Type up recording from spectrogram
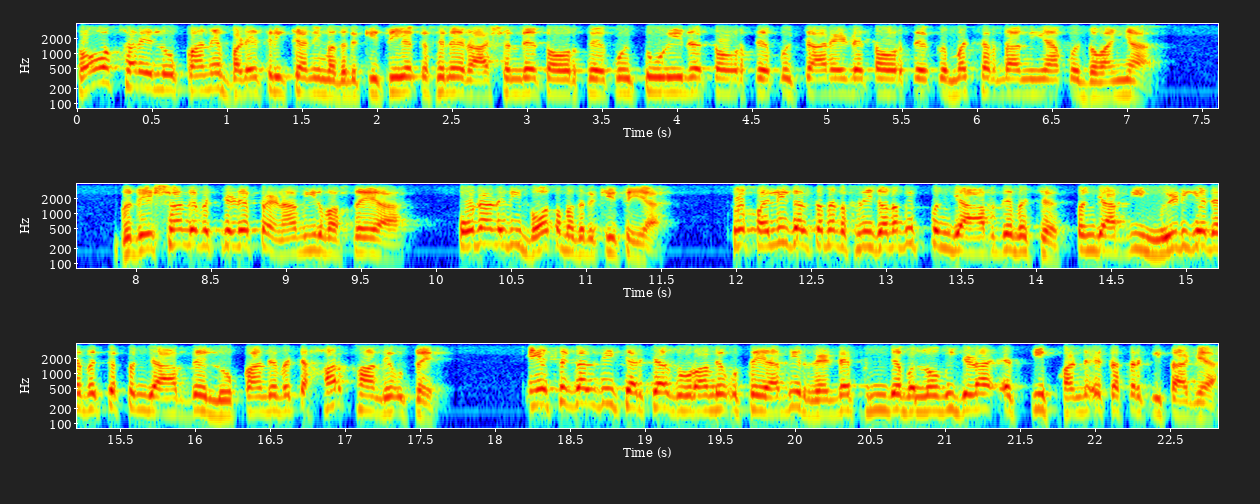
ਬਹੁਤ ਸਾਰੇ ਲੋਕਾਂ ਨੇ ਬੜੇ ਤਰੀਕਿਆਂ ਦੀ ਮਦਦ ਕੀਤੀ ਹੈ। ਕਿਸੇ ਨੇ ਰਾਸ਼ਨ ਦੇ ਤੌਰ ਤੇ, ਕੋਈ ਤੂੜੀ ਦੇ ਤੌਰ ਤੇ, ਕੋਈ ਚਾਰੇ ਦੇ ਤੌਰ ਤੇ, ਕੋਈ ਮੱਛਰਦਾਨੀਆਂ, ਕੋਈ ਦਵਾਈਆਂ। ਵਿਦੇਸ਼ਾਂ ਦੇ ਵਿੱਚ ਜਿਹੜੇ ਭੈਣਾ ਵੀਰ ਵਸਦੇ ਆ, ਉਹਨਾਂ ਨੇ ਵੀ ਬਹੁਤ ਮਦਦ ਕੀਤੀ ਆ। ਸੋ ਪਹਿਲੀ ਗੱਲ ਤਾਂ ਮੈਂ ਦੱਸਣੀ ਚਾਹੁੰਦਾ ਵੀ ਪੰਜਾਬ ਦੇ ਵਿੱਚ, ਪੰਜਾਬੀ ਮੀਡੀਆ ਦੇ ਵਿੱਚ, ਪੰਜਾਬ ਦੇ ਲੋਕਾਂ ਦੇ ਵਿੱਚ ਹਰ ਥਾਂ ਦੇ ਉੱਤੇ ਇਸ ਗੱਲ ਦੀ ਚਰਚਾ ਜ਼ੋਰਾਂ ਦੇ ਉੱਤੇ ਆ ਵੀ ਰੈੱਡ ਐਫਐਮ ਦੇ ਵੱਲੋਂ ਵੀ ਜਿਹੜਾ ਇਸਕੀ ਫੰਡ ਇਕੱਤਰ ਕੀਤਾ ਗਿਆ,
